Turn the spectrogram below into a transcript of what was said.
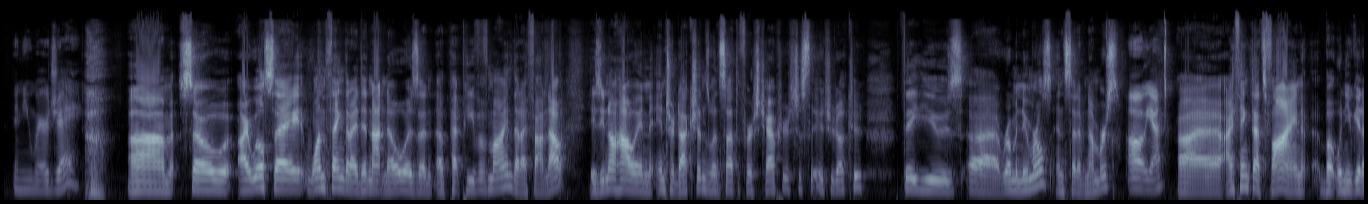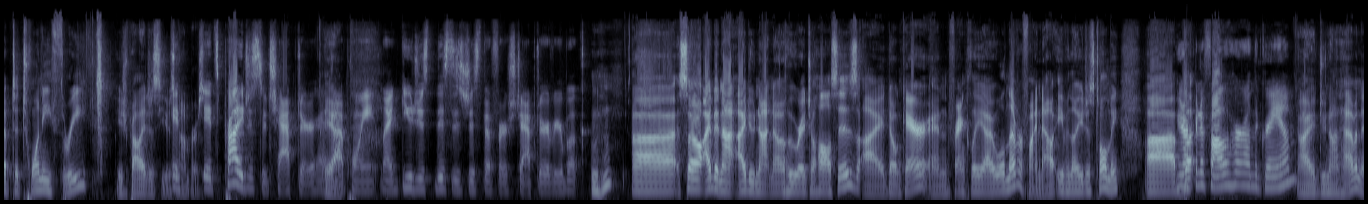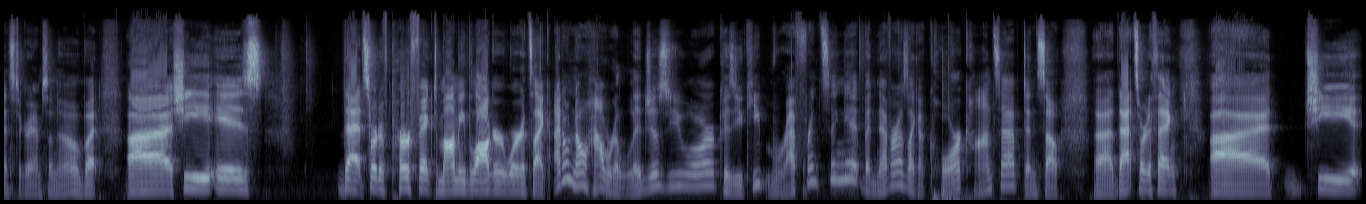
Then you wear J. Um, so I will say one thing that I did not know was a, a pet peeve of mine that I found out is you know how in introductions, when it's not the first chapter, it's just the introduction, they use uh, Roman numerals instead of numbers. Oh yeah, Uh, I think that's fine, but when you get up to 23, you should probably just use It- numbers. It's probably just a chapter at Yeah. that point. Like you just this is just the first chapter of your book. Uh, so I did not, I do not know who Rachel Hollis is. I don't care, and frankly, I will never find out, even though you just told me. Uh, You're not going to follow her on the gram. I do not have an Instagram, so no. But uh, she is that sort of perfect mommy blogger where it's like, I don't know how religious you are because you keep referencing it, but never as like a core concept. And so uh, that sort of thing. Uh, she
